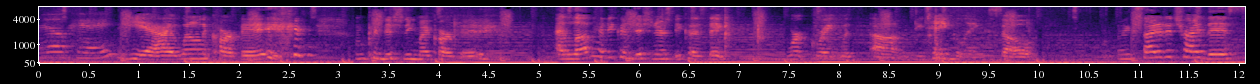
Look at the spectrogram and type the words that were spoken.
Okay. Yeah, I went on the carpet. I'm conditioning my carpet. I love heavy conditioners because they work great with um, detangling. So I'm excited to try this.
